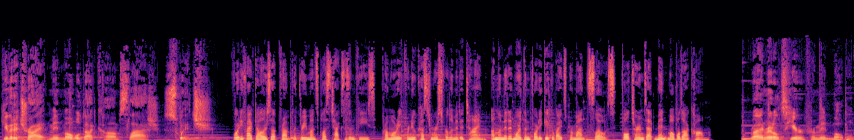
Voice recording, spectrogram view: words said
Give it a try at mintmobile.com slash switch. $45 upfront for three months plus taxes and fees. Promo rate for new customers for limited time. Unlimited more than 40 gigabytes per month. Slows. Full terms at mintmobile.com. Ryan Reynolds here from Mint Mobile.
